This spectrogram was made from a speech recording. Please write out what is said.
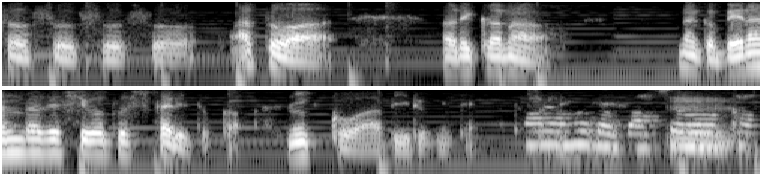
そうそうそうそう。あとは、あれかな、なんかベランダで仕事したりとか、日光を浴びるみたいー、なね、るほど、場所を変えて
